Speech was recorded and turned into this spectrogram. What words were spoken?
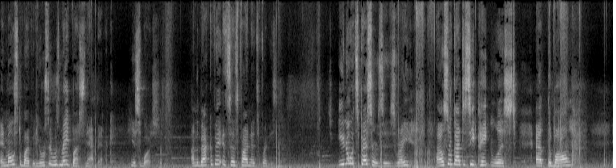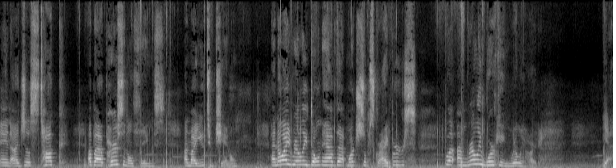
in most of my videos. It was made by Snapback. Yes, it was. On the back of it, it says Five Nights at Freddy's. You know what Spencer's is, right? I also got to see Peyton List at the mall, and I just talk about personal things on my YouTube channel. I know I really don't have that much subscribers, but I'm really working really hard. Yeah,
